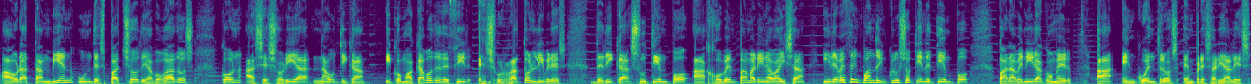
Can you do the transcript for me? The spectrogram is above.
ahora también un despacho de abogados con asesoría náutica y como acabo de decir, en sus ratos libres dedica su tiempo a Jovenpa Marina Baixa y de vez en cuando incluso tiene tiempo para venir a comer a encuentros empresariales.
